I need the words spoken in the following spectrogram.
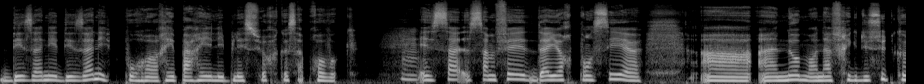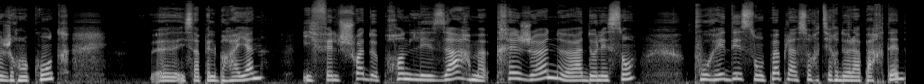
des années, des années pour réparer les blessures que ça provoque. Mm. Et ça, ça me fait d'ailleurs penser euh, à un homme en Afrique du Sud que je rencontre. Euh, il s'appelle Brian. Il fait le choix de prendre les armes très jeune, euh, adolescent, pour aider son peuple à sortir de l'apartheid.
